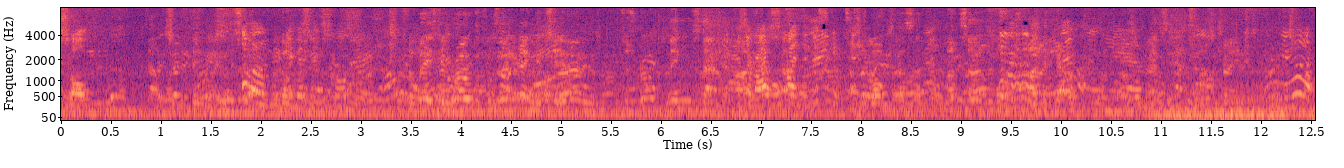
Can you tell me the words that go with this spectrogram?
Salt. Someone would give it a bit of. So basically, from the negative, just wrote things down. It's alright, we'll buy the biscuit tin. Yeah.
